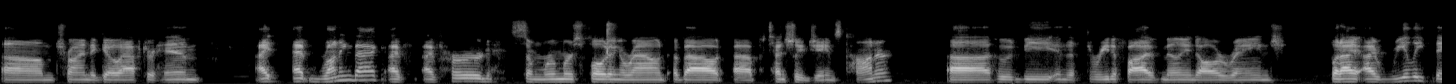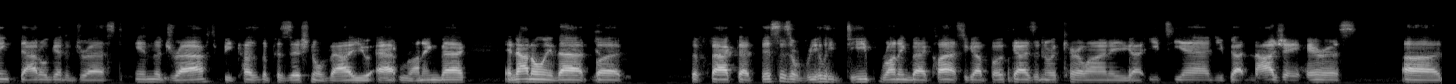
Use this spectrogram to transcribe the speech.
um, trying to go after him. I at running back, I've I've heard some rumors floating around about uh, potentially James Conner, uh, who would be in the three to five million dollar range. But I, I really think that'll get addressed in the draft because the positional value at running back, and not only that, but the fact that this is a really deep running back class. You got both guys in North Carolina. You got ETN. You've got Najee Harris. Uh,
